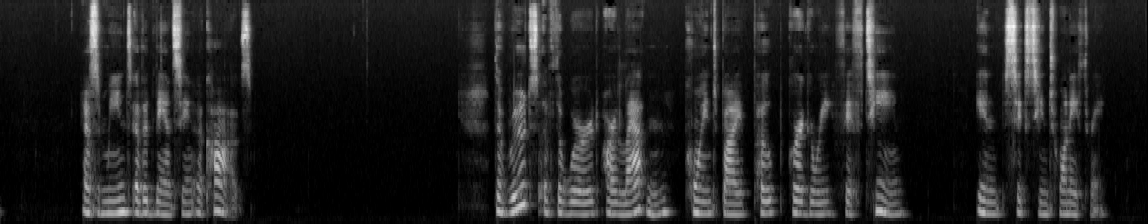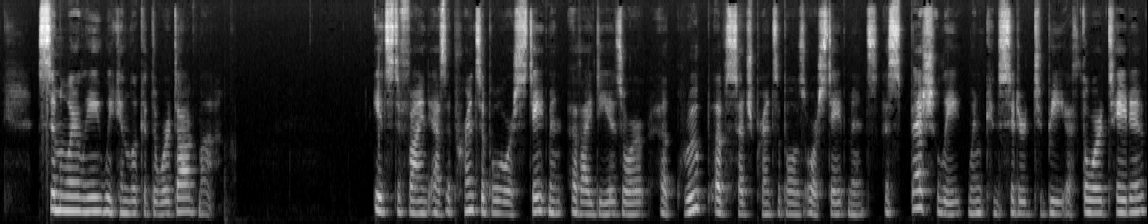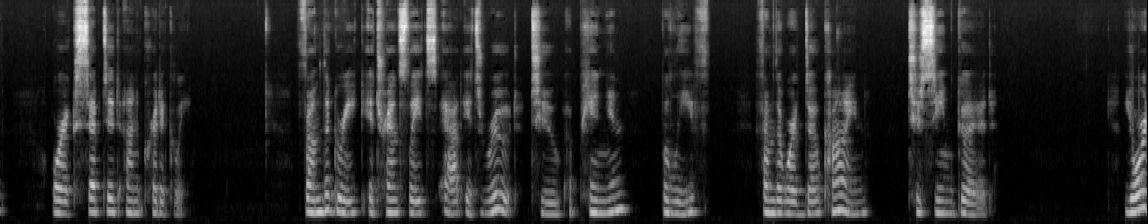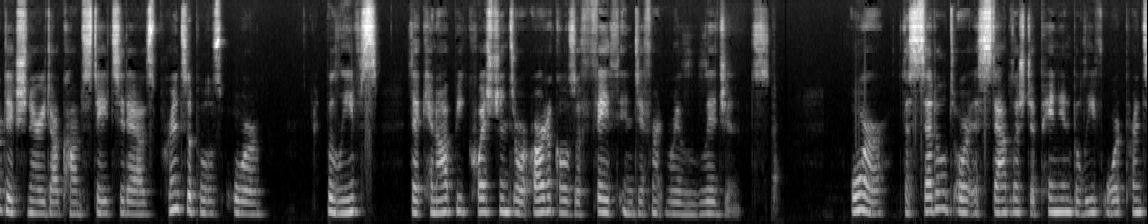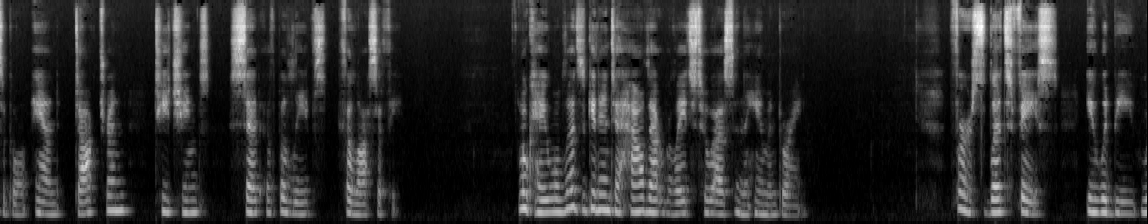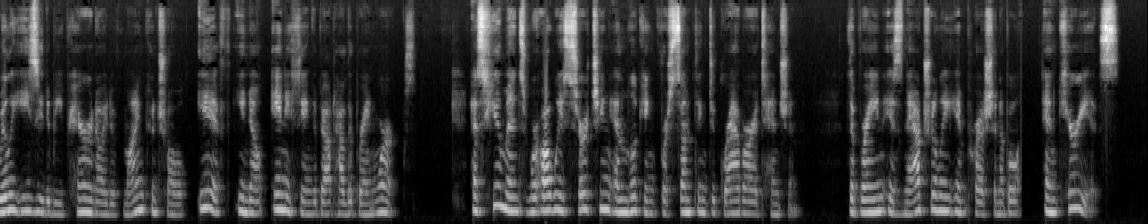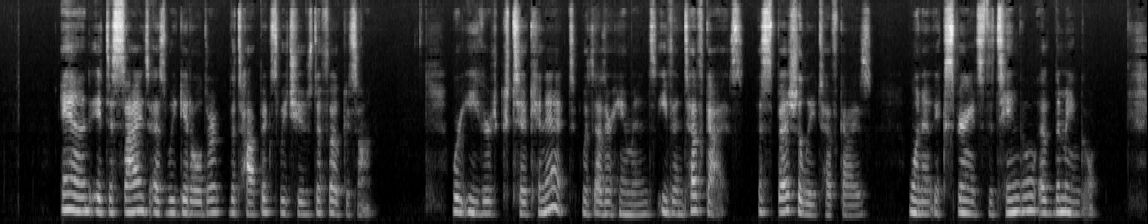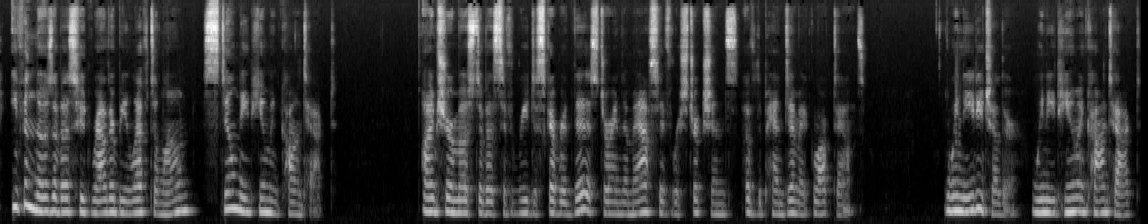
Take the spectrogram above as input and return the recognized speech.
as a means of advancing a cause. The roots of the word are Latin, coined by Pope Gregory XV in 1623. Similarly, we can look at the word dogma. It's defined as a principle or statement of ideas or a group of such principles or statements, especially when considered to be authoritative or accepted uncritically. From the Greek, it translates at its root to opinion, belief, from the word dokine, to seem good. YourDictionary.com states it as principles or beliefs that cannot be questions or articles of faith in different religions, or the settled or established opinion, belief, or principle, and doctrine, teachings, set of beliefs, philosophy. Okay, well, let's get into how that relates to us in the human brain. First, let's face it would be really easy to be paranoid of mind control if you know anything about how the brain works. As humans, we're always searching and looking for something to grab our attention. The brain is naturally impressionable and curious. And it decides as we get older the topics we choose to focus on. We're eager to connect with other humans, even tough guys, especially tough guys, want to experience the tingle of the mingle. Even those of us who'd rather be left alone still need human contact. I'm sure most of us have rediscovered this during the massive restrictions of the pandemic lockdowns. We need each other. We need human contact,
